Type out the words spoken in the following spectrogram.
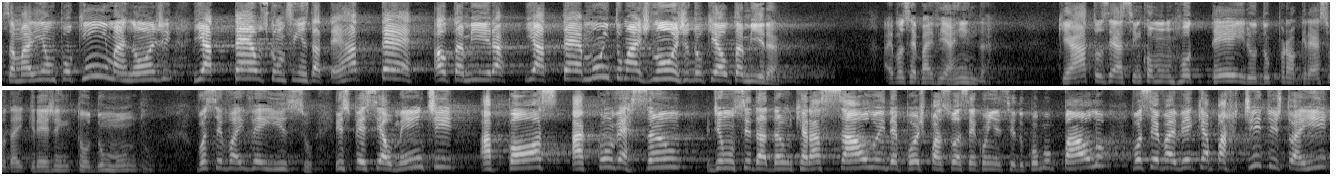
Samaria um pouquinho mais longe, e até os confins da terra, até Altamira, e até muito mais longe do que Altamira. Aí você vai ver ainda que Atos é assim como um roteiro do progresso da igreja em todo o mundo. Você vai ver isso, especialmente após a conversão de um cidadão que era Saulo e depois passou a ser conhecido como Paulo. Você vai ver que a partir disto aí,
